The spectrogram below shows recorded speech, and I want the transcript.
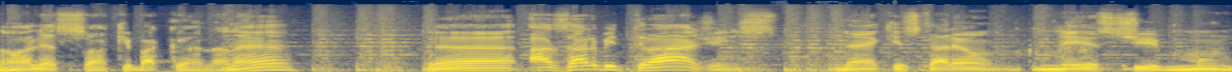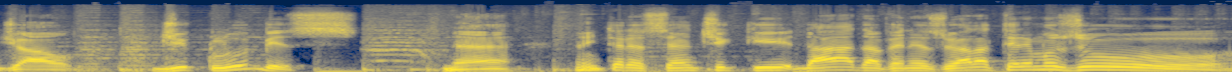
Olha só que bacana, né? Uh, as arbitragens né, que estarão neste Mundial de Clubes, né? É interessante que da, da Venezuela teremos o,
